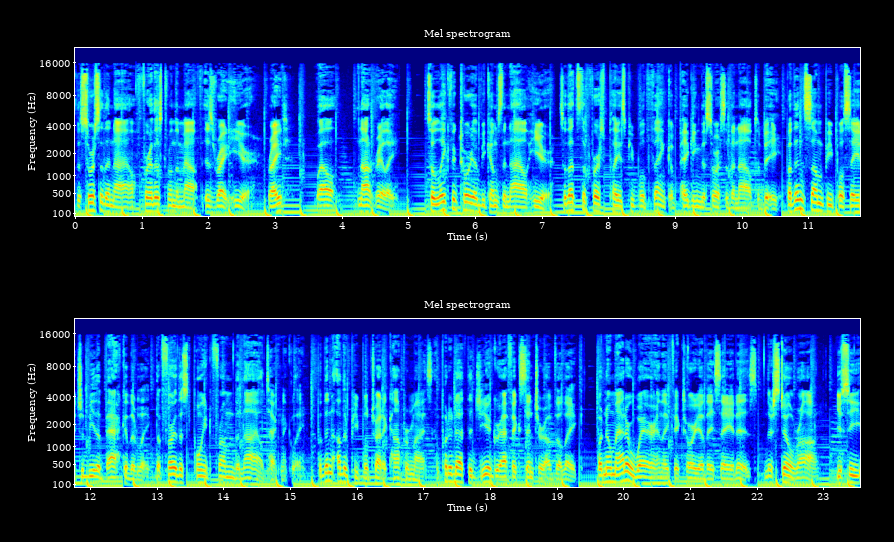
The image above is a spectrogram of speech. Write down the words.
The source of the Nile, furthest from the mouth, is right here, right? Well, not really. So Lake Victoria becomes the Nile here, so that's the first place people think of pegging the source of the Nile to be. But then some people say it should be the back of the lake, the furthest point from the Nile technically. But then other people try to compromise and put it at the geographic center of the lake. But no matter where in Lake Victoria they say it is, they're still wrong. You see,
